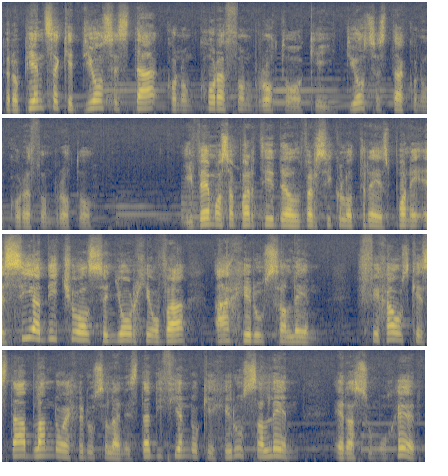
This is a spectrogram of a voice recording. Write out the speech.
Pero piensa que Dios está con un corazón roto aquí, Dios está con un corazón roto. Y vemos a partir del versículo 3, pone, así ha dicho el Señor Jehová a Jerusalén. Fijaos que está hablando de Jerusalén, está diciendo que Jerusalén era su mujer.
